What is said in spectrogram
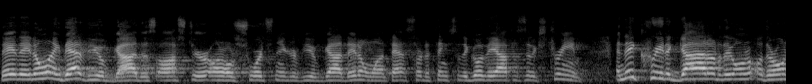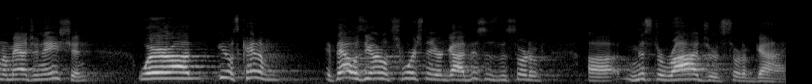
They, they don't like that view of God, this austere Arnold Schwarzenegger view of God. They don't want that sort of thing, so they go the opposite extreme. And they create a God out of their own, of their own imagination where, uh, you know, it's kind of, if that was the Arnold Schwarzenegger God, this is the sort of uh, Mr. Rogers sort of guy.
